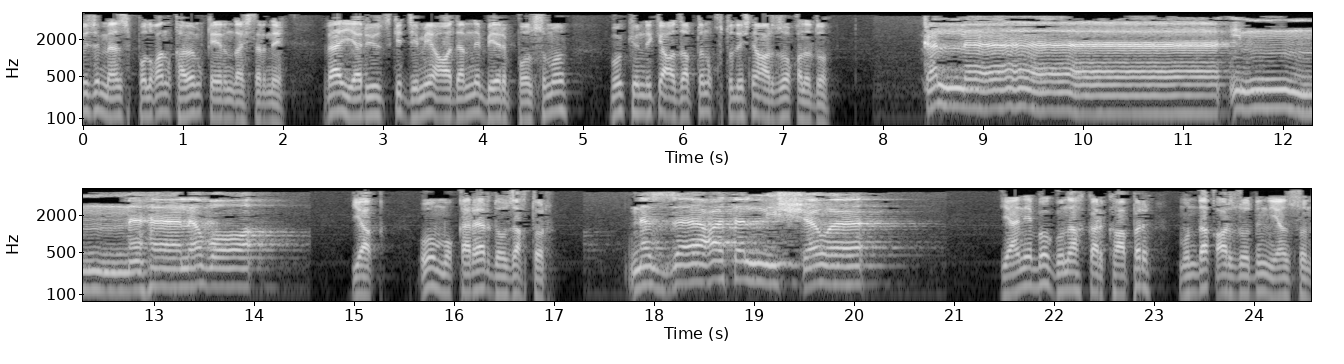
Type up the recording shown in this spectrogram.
o'zi mansub bo'lgan qavm qarindoshlarini va yer yuzidagi jimi odamni berib bo'lsimu bu kundagi azobdan qutulishni orzu qiladi kalla innaha lavo yo'q u muqarrar do'zaxdir nazzaatan lishshava ya'ni bu gunohkor kofir mundoq orzudan yansun.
